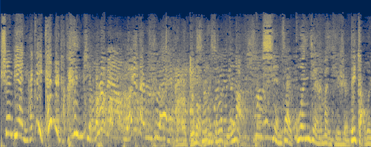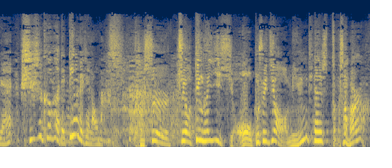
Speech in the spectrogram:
顺便你还可以看着他。凭什么呀？我也在这睡。哎，别闹，行了行了，别闹。现在关键的问题是得找个人，时时刻刻得盯着这老马。可是这要盯他一宿不睡觉，明天怎么上班啊？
